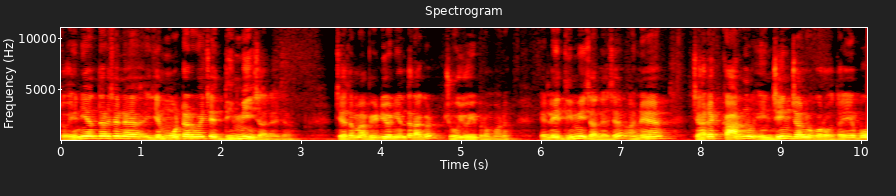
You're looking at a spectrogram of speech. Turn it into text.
તો એની અંદર છે ને જે મોટર હોય છે ધીમી ચાલે છે. જે તમે વિડીયોની અંદર આગળ જોયું એ પ્રમાણે. એટલે એ ધીમી ચાલે છે અને જ્યારે કારનું એન્જિન ચાલુ કરો તો એ બહુ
